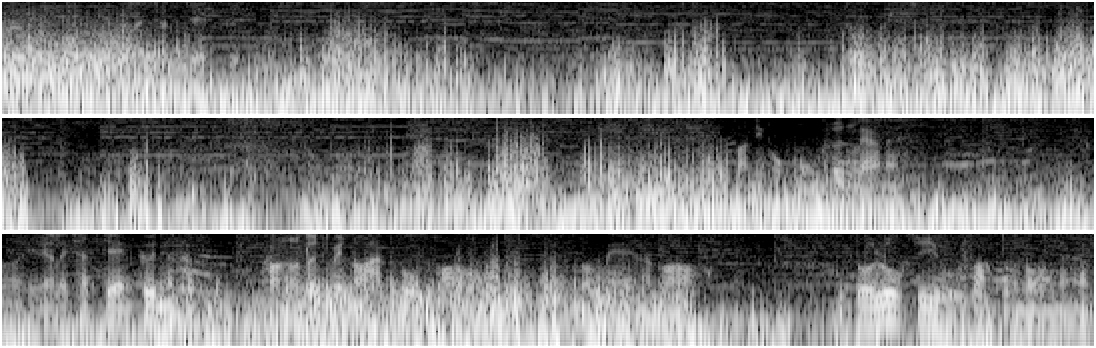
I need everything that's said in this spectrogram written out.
เริ่มมองเห็นอะไรชัดเจนขึ้นตอนนี้หกโมงครึ่งแล้วนะ ก็เห็นอะไรชัดเจนขึ้นนะครับ ฝั่งโน้นก็จะเป็นวานตัวพ่อตัวแม่แล้วก็ตัวลูกจะอยู่ฝั่งตรงโน้นนะครับ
